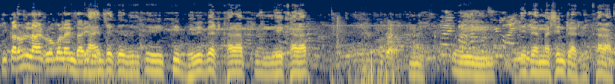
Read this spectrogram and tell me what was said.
কি কারণে লম্বা লাইন দাঁড়িয়ে লাইন রয়েছে? কি- ভিভিপ্যাট খারাপ ইয়ে খারাপ? হুম, ওই যেটা মেশিনটা আর কি খারাপ।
